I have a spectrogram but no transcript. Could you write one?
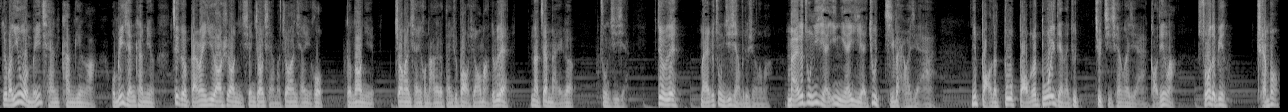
对吧？因为我没钱看病啊，我没钱看病，这个百万医疗是要你先交钱嘛，交完钱以后，等到你交完钱以后拿这个单去报销嘛，对不对？那再买一个重疾险，对不对？买个重疾险不就行了吗？买个重疾险一年也就几百块钱，你保的多保个多一点的就就几千块钱搞定了，所有的病全报，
